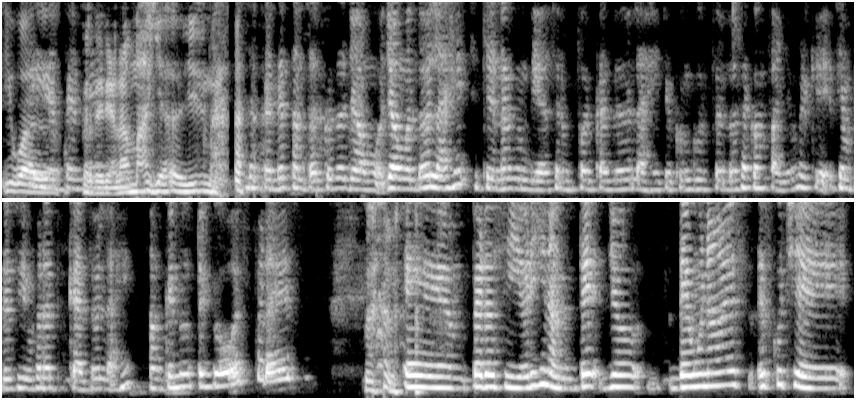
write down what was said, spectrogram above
Igual. perdería la magia de Disney. Depende de tantas cosas. Yo amo, yo amo el doblaje. Si quieren algún día hacer un podcast de doblaje, yo con gusto los acompaño porque siempre he sido fanática del doblaje, aunque no tengo voz para eso. Eh, pero sí, originalmente yo de una vez escuché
